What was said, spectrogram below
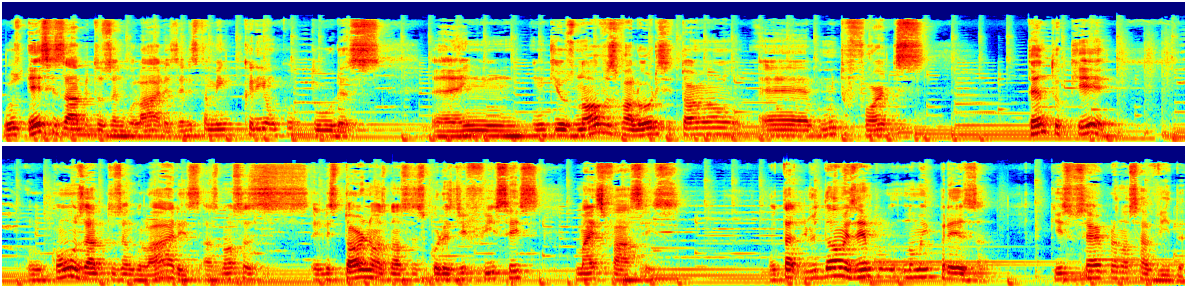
Os, esses hábitos angulares, eles também criam culturas é, em, em, que os novos valores se tornam é, muito fortes. Tanto que, com os hábitos angulares, as nossas, eles tornam as nossas escolhas difíceis mais fáceis. Vou, vou dar um exemplo numa empresa, que isso serve para nossa vida.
